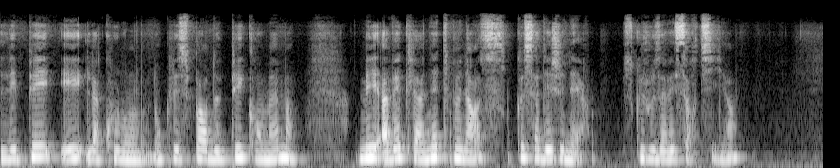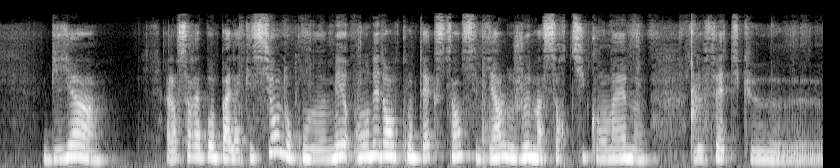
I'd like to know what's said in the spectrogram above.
l'épée et la colombe. Donc l'espoir de paix quand même, mais avec la nette menace que ça dégénère. Ce que je vous avais sorti. Hein. Bien. Alors, ça répond pas à la question, donc on, mais on est dans le contexte, hein, c'est bien. Le jeu m'a sorti quand même le fait que,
